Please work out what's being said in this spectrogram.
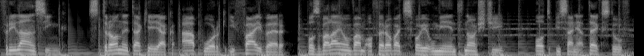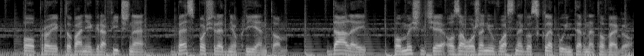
freelancing. Strony takie jak Upwork i Fiverr pozwalają wam oferować swoje umiejętności od pisania tekstów po projektowanie graficzne bezpośrednio klientom. Dalej, pomyślcie o założeniu własnego sklepu internetowego.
